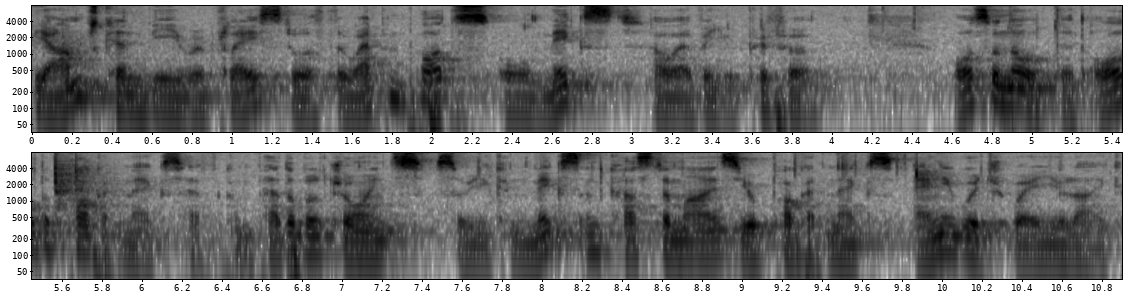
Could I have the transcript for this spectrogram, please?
The arms can be replaced with the weapon pods or mixed, however you prefer. Also note that all the pocket mechs have compatible joints, so you can mix and customize your pocket mechs any which way you like.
